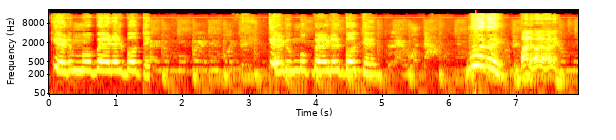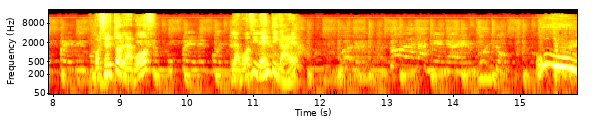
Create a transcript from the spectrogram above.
Quiero mover el bote. Quiero mover el bote. ¡Mueve! Vale, vale, vale. Por cierto, la voz. La voz idéntica, ¿eh? ¡Uh!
